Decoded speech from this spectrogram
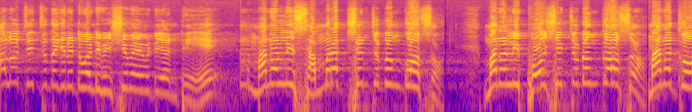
ఆలోచించదగినటువంటి విషయం ఏమిటి అంటే మనల్ని సంరక్షించడం కోసం మనల్ని పోషించడం కోసం మనకు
